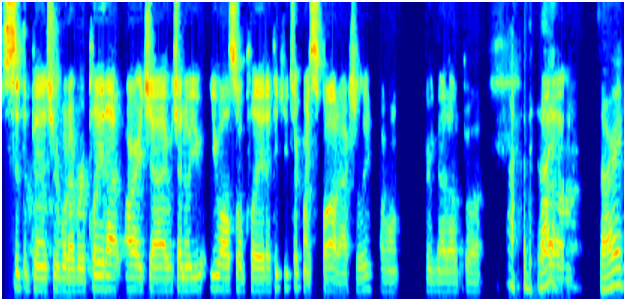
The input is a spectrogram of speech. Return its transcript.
sit the bench or whatever, played at RHI, which I know you you also played. I think you took my spot actually. I won't bring that up. Uh, Did but, I? Um, Sorry,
